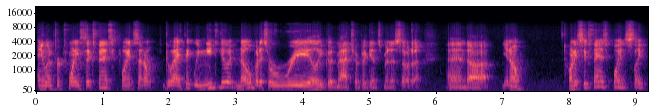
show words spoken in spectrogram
and he went for 26 fantasy points. I don't do I think we need to do it? No, but it's a really good matchup against Minnesota. And uh, you know, 26 fantasy points, like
